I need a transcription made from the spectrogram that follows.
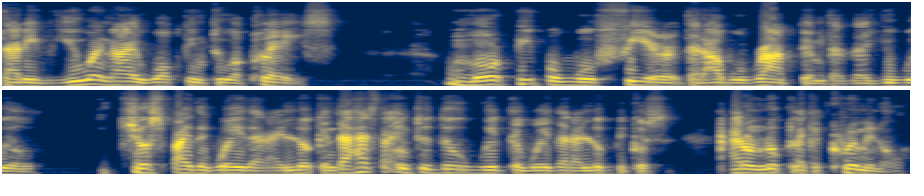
that if you and I walked into a place, more people will fear that I will rob them than that you will just by the way that I look, and that has nothing to do with the way that I look because I don't look like a criminal.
